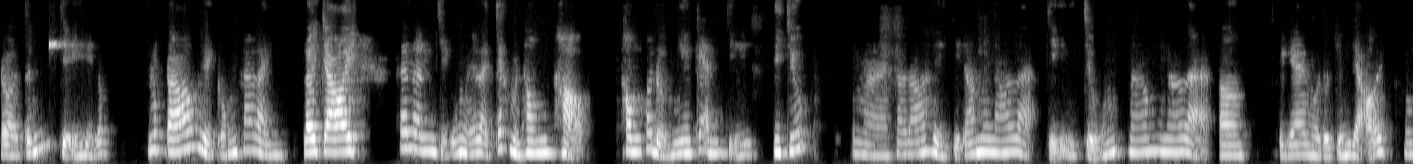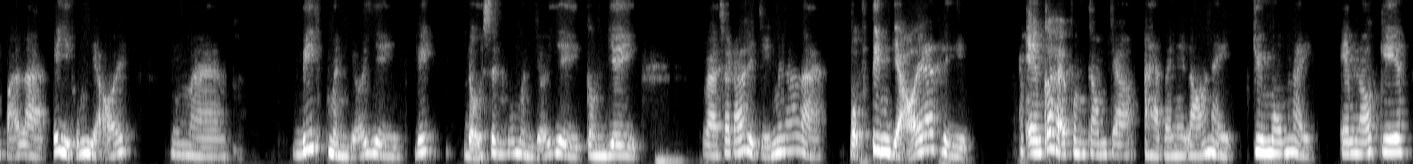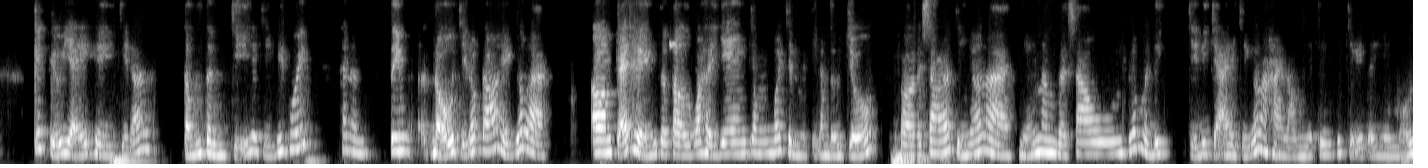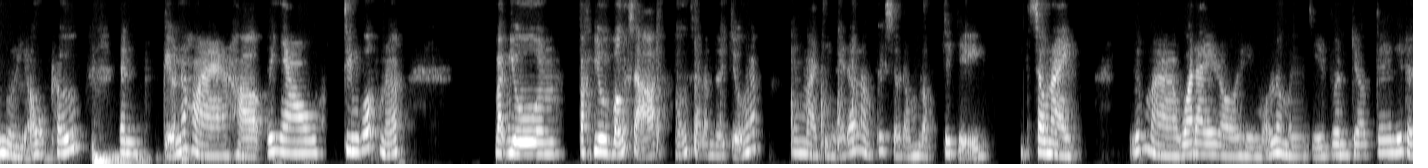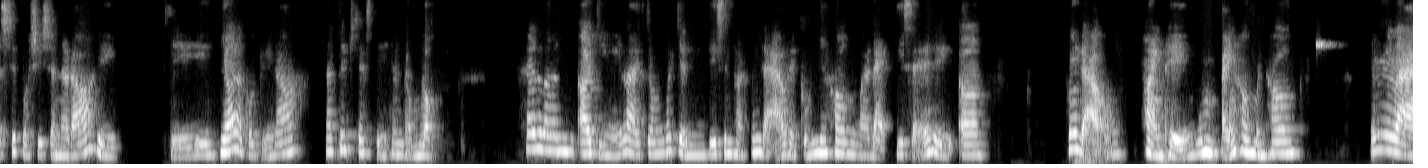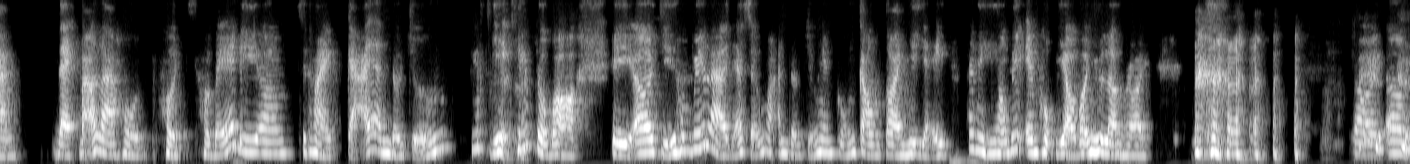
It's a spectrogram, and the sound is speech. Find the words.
Rồi tính chị thì lúc lúc đó thì cũng khá là lôi choi. Thế nên chị cũng nghĩ là chắc mình không hợp, không có được như các anh chị đi trước mà sau đó thì chị đó mới nói là chị trưởng nó mới nói là ờ thì ra người đội trưởng giỏi không phải là cái gì cũng giỏi nhưng mà biết mình giỏi gì biết đội sinh của mình giỏi gì cần gì. Và sau đó thì chị mới nói là một team giỏi á, thì em có thể phân công cho à bạn này ló này chuyên môn này em ló kia. Cái kiểu vậy thì chị đó tận tình chỉ cho chị bí quyết. Thế nên team độ chị lúc đó thì rất là um, cải thiện từ từ qua thời gian trong quá trình mà chị làm đội trưởng. Rồi sau đó chị nhớ là những năm về sau lúc mà đi chị đi chạy thì chị rất là hài lòng về team của chị tại vì mỗi người giỏi một thứ. Nên kiểu nó hòa hợp với nhau teamwork nữa. Mặc dù mặc dù vẫn sợ vẫn sợ làm đội trưởng lắm nhưng mà chị nghĩ đó là một cái sự động lực cho chị sau này. Lúc mà qua đây rồi thì mỗi lần mà chị vinh cho cái leadership position nào đó thì chị nhớ là câu chuyện đó nó tiếp cho chị thêm động lực thế lên ờ, chị nghĩ là trong quá trình đi sinh hoạt hướng đạo thì cũng như hơn và đạt chia sẻ thì uh, hướng đạo hoàn thiện của bản thân mình hơn. Giống như là đạt bảo là hồi hồi hồi bé đi uh, sinh hoạt cãi anh đội trưởng lúc dẹt lúc đồ bò. Thì uh, chị không biết là giả sử mà anh đội trưởng em cũng cầu toàn như vậy thế thì không biết em hụt dầu bao nhiêu lần rồi. Rồi um,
